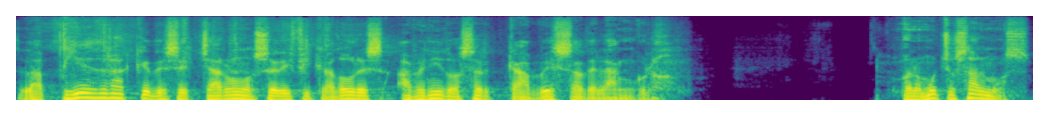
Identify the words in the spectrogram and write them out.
La piedra que desecharon los edificadores ha venido a ser cabeza del ángulo. Bueno, muchos salmos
